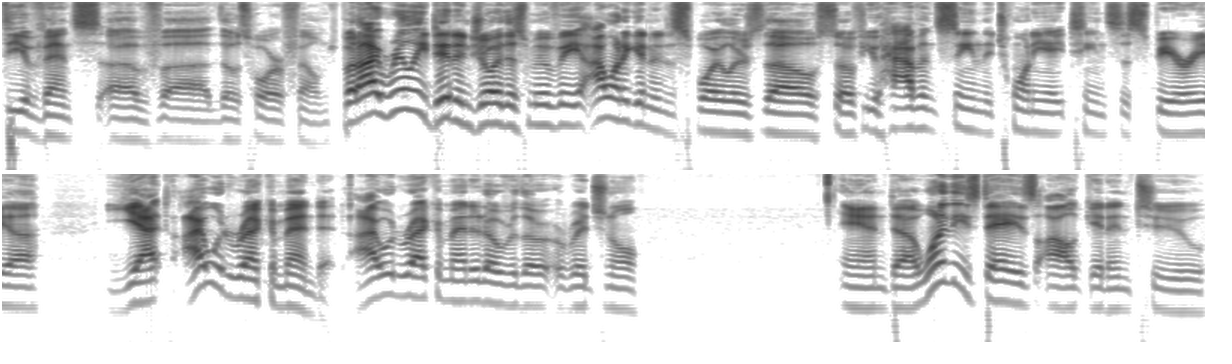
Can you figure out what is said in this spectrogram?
the events of uh, those horror films. But I really did enjoy this movie. I want to get into spoilers though, so if you haven't seen the 2018 Suspiria yet, I would recommend it. I would recommend it over the original. And uh, one of these days, I'll get into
